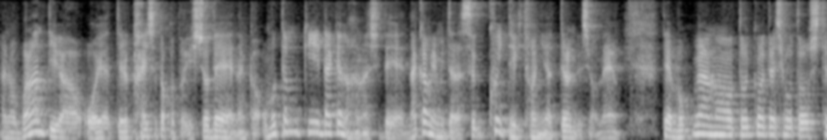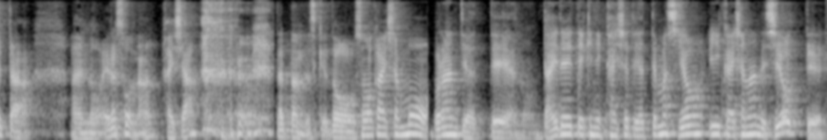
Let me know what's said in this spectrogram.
あのボランティアをやってる会社とかと一緒でなんか表向きだけの話で中身見たらすっごい適当にやってるんですよね。で僕があの東京で仕事をしてたあの偉そうな会社 だったんですけどその会社もボランティアってあの大々的に会社でやってますよいい会社なんですよって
